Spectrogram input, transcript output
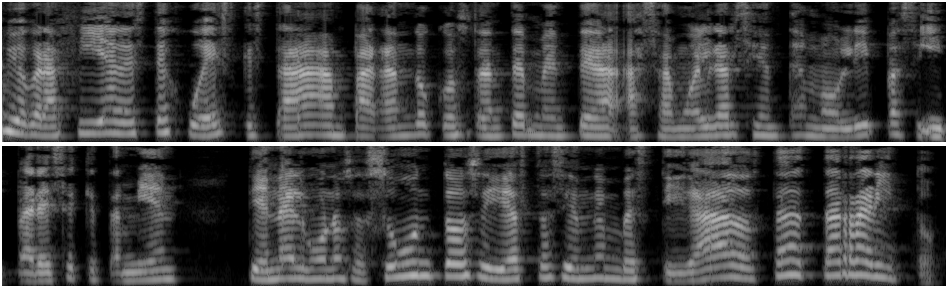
biografía de este juez que está amparando constantemente a, Samuel García en Tamaulipas y parece que también tiene algunos asuntos y ya está siendo investigado. Está, está rarito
